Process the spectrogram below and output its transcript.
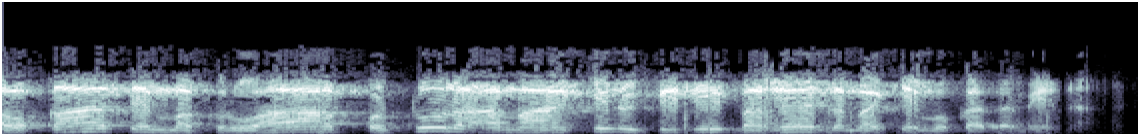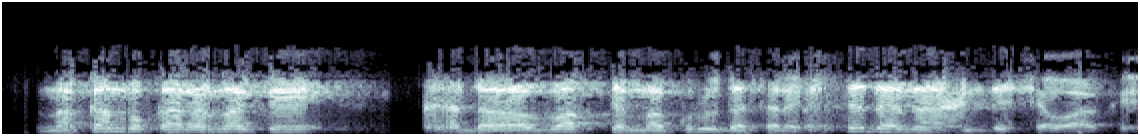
اوقات مکروه په ټول اماکنو کې دي بغیر د مکه مکرمه نه مکه مکرمه کې د وخت مکرو د سره شته د نه عند شوافه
